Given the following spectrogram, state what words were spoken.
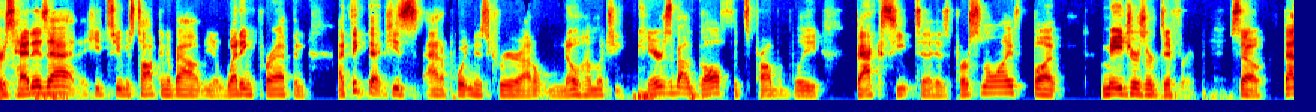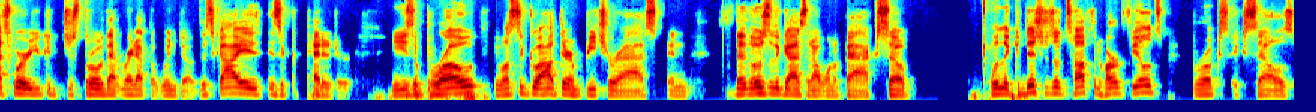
his head is at. He, he was talking about, you know, wedding prep. And I think that he's at a point in his career. I don't know how much he cares about golf. It's probably backseat to his personal life, but majors are different. So that's where you could just throw that right out the window. This guy is, is a competitor. He's a bro. He wants to go out there and beat your ass. And th- those are the guys that I want to back. So when the conditions are tough and hard fields, Brooks excels.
